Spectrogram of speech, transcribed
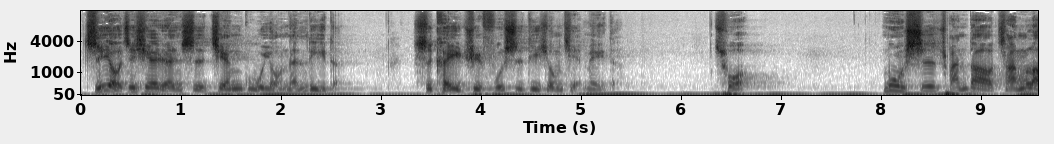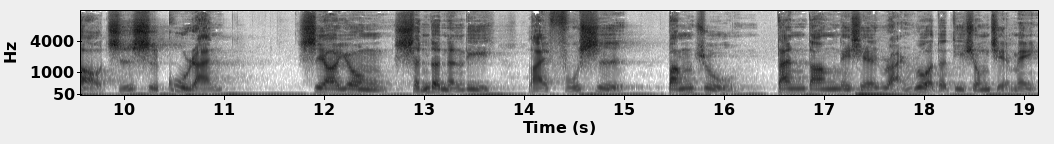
只有这些人是坚固有能力的，是可以去服侍弟兄姐妹的，错。牧师、传道、长老、执事固然是要用神的能力来服侍、帮助、担当那些软弱的弟兄姐妹，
